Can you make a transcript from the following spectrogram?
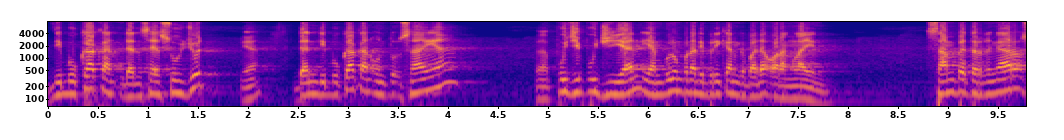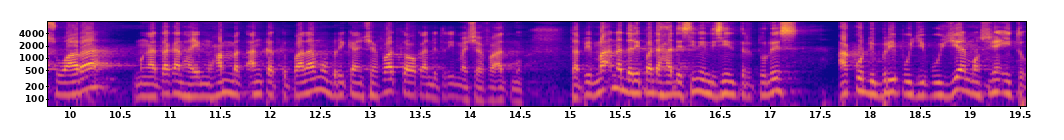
dibukakan dan saya sujud ya, dan dibukakan untuk saya puji-pujian yang belum pernah diberikan kepada orang lain. Sampai terdengar suara mengatakan hai Muhammad angkat kepalamu berikan syafaat kau akan diterima syafaatmu. Tapi makna daripada hadis ini di sini tertulis aku diberi puji-pujian maksudnya itu.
